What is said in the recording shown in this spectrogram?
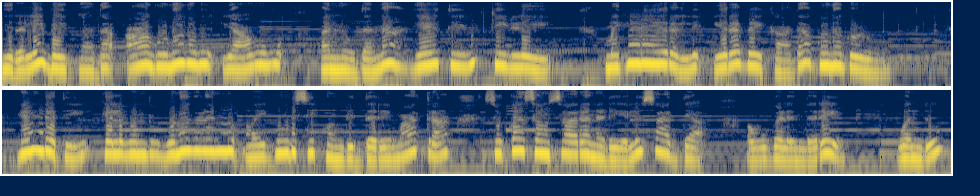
ಇರಲೇಬೇಕಾದ ಆ ಗುಣಗಳು ಯಾವುವು ಅನ್ನುವುದನ್ನ ಹೇಳ್ತೀವಿ ಕೇಳಿ. ಮಹಿಳೆಯರಲ್ಲಿ ಇರಬೇಕಾದ ಗುಣಗಳು. ಹೆಂಡತಿ ಕೆಲವೊಂದು ಗುಣಗಳನ್ನು ಮೈಗೂಡಿಸಿಕೊಂಡಿದ್ದರೆ ಮಾತ್ರ ಸುಖ ಸಂಸಾರ ನಡೆಯಲು ಸಾಧ್ಯ. ಅವುಗಳೆಂದರೆ ಒಂದು,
